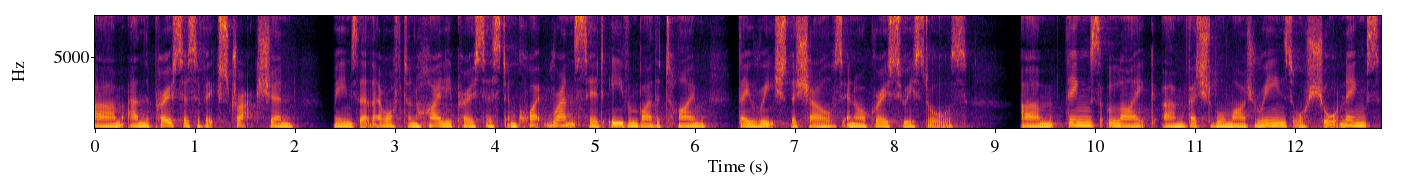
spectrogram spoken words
um, and the process of extraction means that they're often highly processed and quite rancid even by the time they reach the shelves in our grocery stores. Um, things like um, vegetable margarines or shortenings,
